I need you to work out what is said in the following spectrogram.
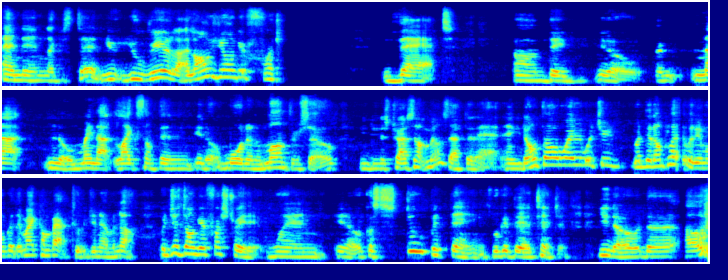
And then, like I said, you you realize as long as you don't get frustrated that um, they, you know, are not, you know, may not like something, you know, more than a month or so. You just try something else after that, and you don't throw away what you, what they don't play with anymore because they might come back to it. You never know. But just don't get frustrated when, you know, because stupid things will get their attention. You know, the, uh,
